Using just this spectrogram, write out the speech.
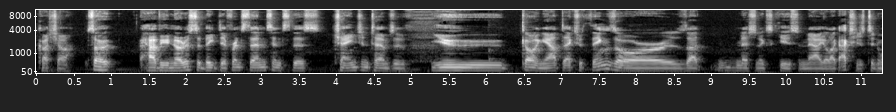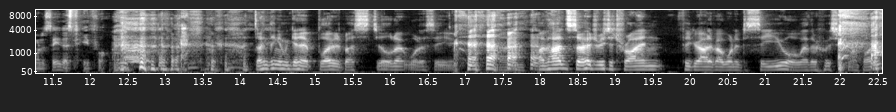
Gotcha. So, have you noticed a big difference then since this change in terms of you going out to extra things, or is that just an excuse and now you're like, I actually just didn't want to see those people? don't think I'm gonna get bloated, but I still don't want to see you. Um, I've had surgery to try and figure out if I wanted to see you or whether it was just my body,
